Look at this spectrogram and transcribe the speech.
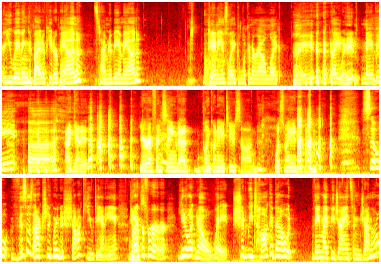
Are you waving goodbye to Peter Pan? It's time to be a man. D- Danny is like looking around like, wait, like, Wait. maybe. Uh, I get it. You're referencing that Blink 182 song. What's my age again? so this is actually going to shock you, Danny. But I prefer. You know what? No, wait. Should we talk about they might be giants in general,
